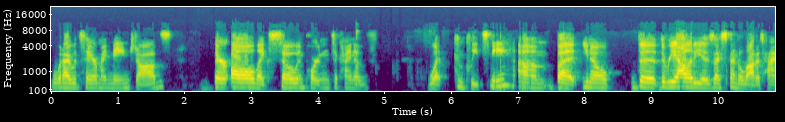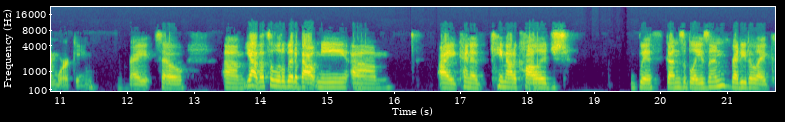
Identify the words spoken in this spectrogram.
what I would say, are my main jobs. They're all like so important to kind of what completes me. Um, but you know, the the reality is, I spend a lot of time working, right? So, um, yeah, that's a little bit about me. Um, I kind of came out of college with guns ablazing, ready to like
